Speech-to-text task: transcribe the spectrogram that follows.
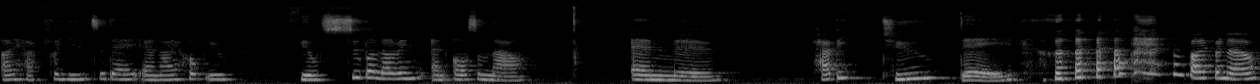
I have for you today, and I hope you feel super loving and awesome now. And uh, happy today. Bye for now.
